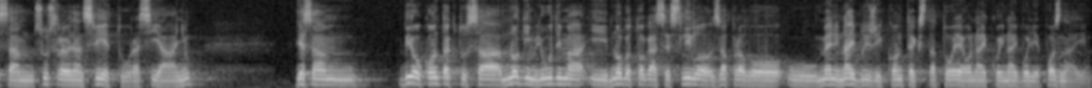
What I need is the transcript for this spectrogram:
sam susreo jedan svijet u rasijanju, gdje sam bio u kontaktu sa mnogim ljudima i mnogo toga se slilo zapravo u meni najbliži kontekst, a to je onaj koji najbolje poznajem.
